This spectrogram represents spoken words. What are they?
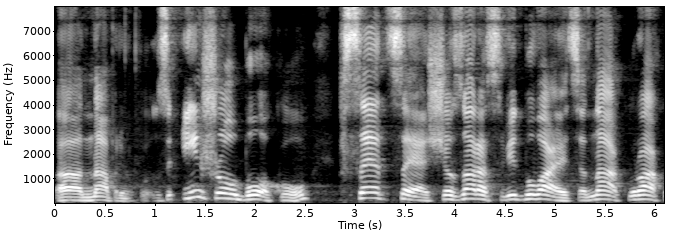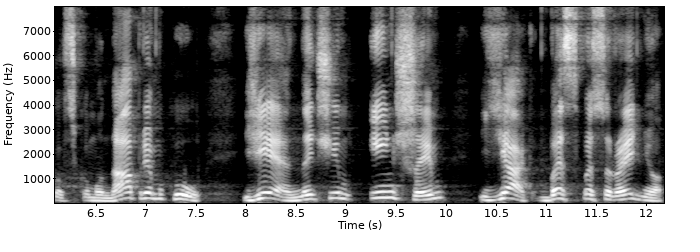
а, напрямку. З іншого боку, все це, що зараз відбувається на Кураховському напрямку, є не чим іншим, як безпосередньо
